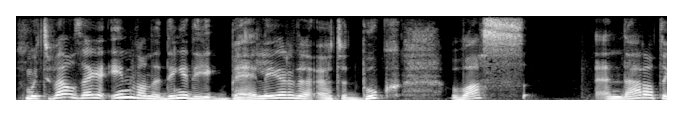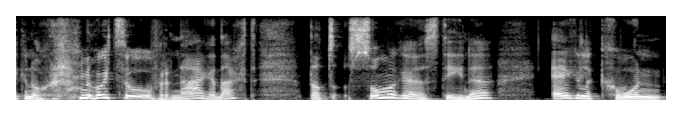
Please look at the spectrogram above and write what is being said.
Ik moet wel zeggen, een van de dingen die ik bijleerde uit het boek was en daar had ik nog nooit zo over nagedacht, dat sommige stenen eigenlijk gewoon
